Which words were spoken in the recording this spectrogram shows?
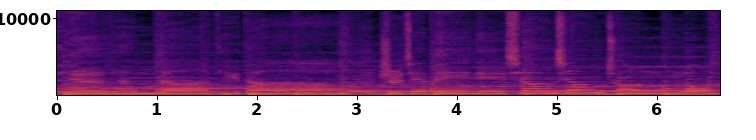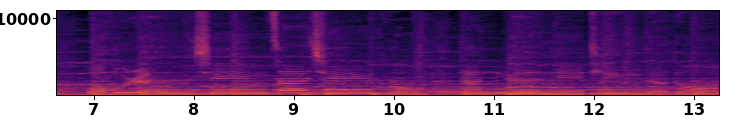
天大地大，世界比你想象中朦胧。我不忍心再起哄，但愿你听得懂。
